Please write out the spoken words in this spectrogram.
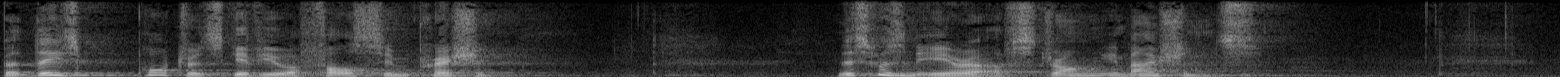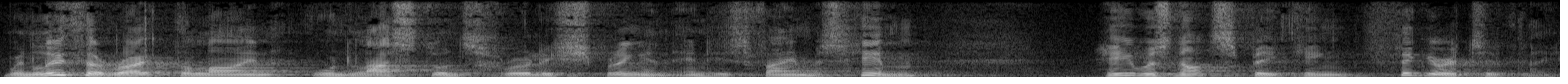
But these portraits give you a false impression. This was an era of strong emotions. When Luther wrote the line Und lasst uns fröhlich springen in his famous hymn, he was not speaking figuratively.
